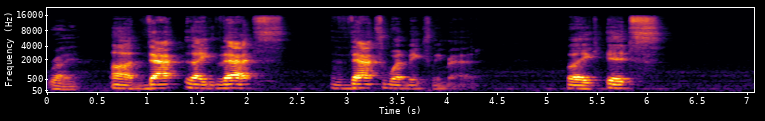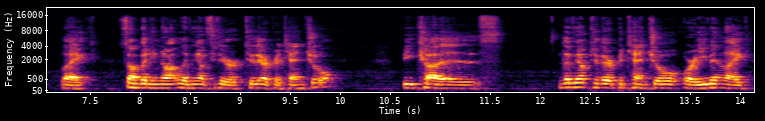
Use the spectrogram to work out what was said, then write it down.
Right. uh, that like that's that's what makes me mad. Like it's like somebody not living up to their to their potential because living up to their potential or even like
